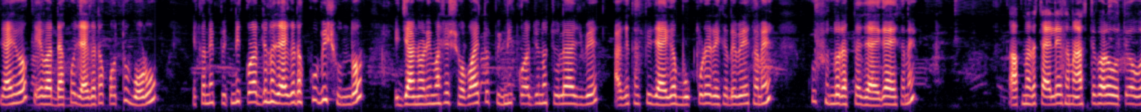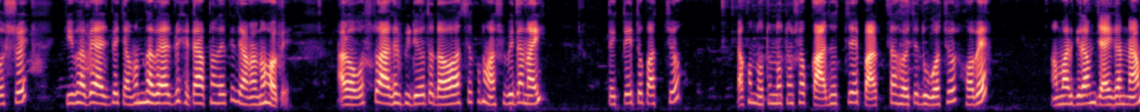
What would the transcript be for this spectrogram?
যাই হোক এবার দেখো জায়গাটা কত বড়। এখানে পিকনিক করার জন্য জায়গাটা খুবই সুন্দর। এই জানুয়ারি মাসে সবাই তো পিকনিক করার জন্য চলে আসবে। আগে থাকতে জায়গা বুক করে রেখে দেবে এখানে। খুব সুন্দর একটা জায়গা এখানে। আপনারা চাইলে এখানে আসতে পারো অতি অবশ্যই। কীভাবে আসবে কেমনভাবে আসবে সেটা আপনাদেরকে জানানো হবে। আর অবশ্য আগের ভিডিও তো দেওয়া আছে, কোনো অসুবিধা নাই। দেখতেই তো পাচ্ছ। এখন নতুন নতুন সব কাজ হচ্ছে, পার্কটা হয়েছে দু বছর, হবে। আমার গ্রাম জায়গার নাম।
